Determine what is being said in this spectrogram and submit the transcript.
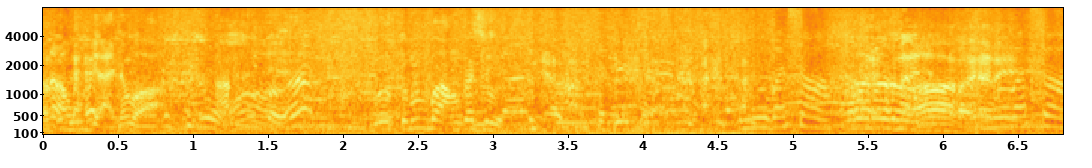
Nak hujan nampak? Apa Berkembang ke sud? Mau basah. Mau basah.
